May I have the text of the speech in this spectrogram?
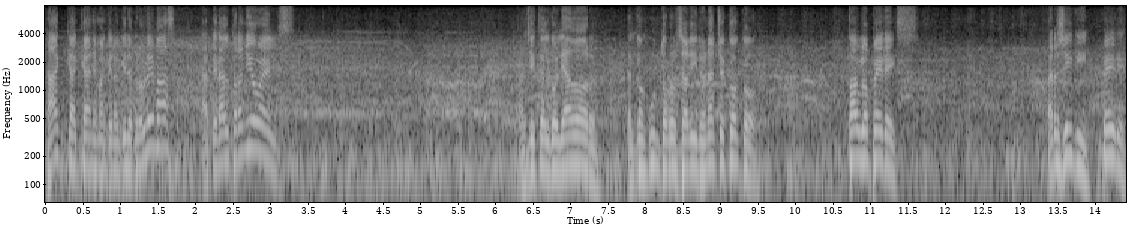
saca Kahneman que no quiere problemas, lateral para Newells. Allí está el goleador del conjunto rosarino, Nacho Escoco. Pablo Pérez. Bergini, Pérez.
